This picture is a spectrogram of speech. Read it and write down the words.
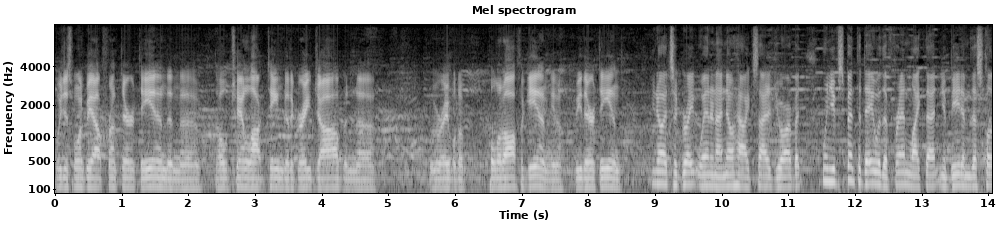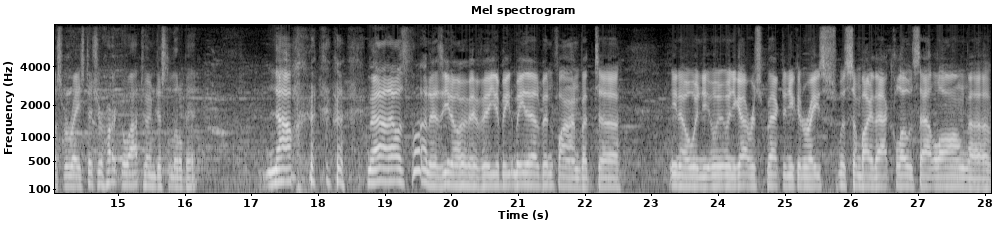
we just want to be out front there at the end, and uh, the whole Channellock team did a great job, and uh, we were able to pull it off again. You know, be there at the end you know, it's a great win, and I know how excited you are. But when you've spent the day with a friend like that and you beat him this close of a race, does your heart go out to him just a little bit? No, no, that was fun. As you know, if you beat me, that'd have been fine. But uh, you know, when you when you got respect and you can race with somebody that close, that long, uh,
